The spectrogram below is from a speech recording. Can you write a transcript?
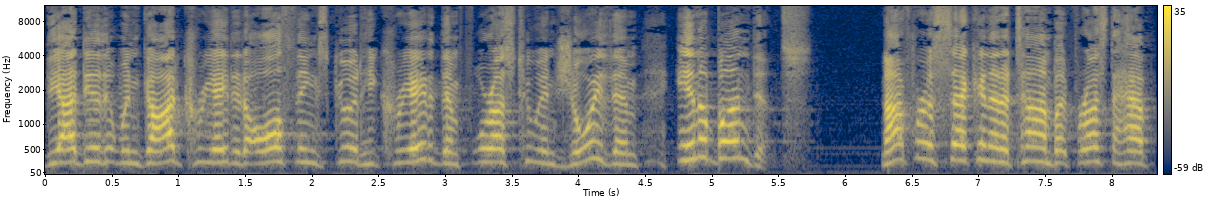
the idea that when God created all things good, He created them for us to enjoy them in abundance. Not for a second at a time, but for us to have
